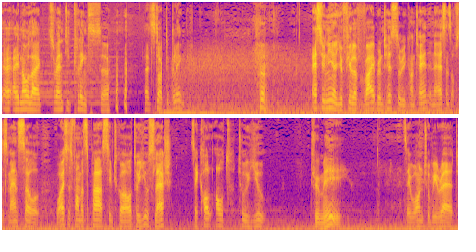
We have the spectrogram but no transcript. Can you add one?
I, I know like 20 Clinks, so let's talk to Clink. As you near, you feel a vibrant history contained in the essence of this man's soul. Voices from its past seem to call out to you, Slash. They call out to you. To me. They want to be read.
